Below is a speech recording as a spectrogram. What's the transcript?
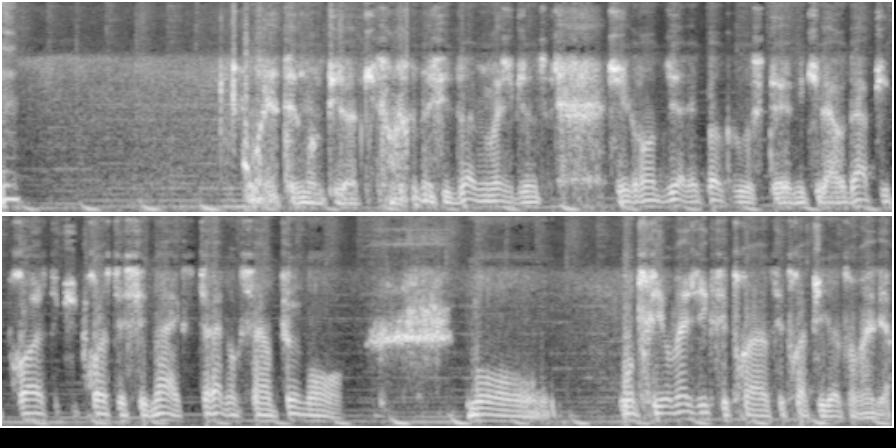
eux? Il y a tellement de pilotes qui sont mes idoles. Moi, j'ai bien, j'ai grandi à l'époque où c'était Niki Lauda, puis Prost, puis Prost et Senna, etc. Donc c'est un peu mon, mon, mon trio magique, ces trois, ces trois pilotes, on va dire.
